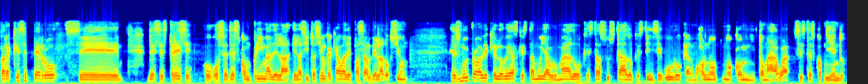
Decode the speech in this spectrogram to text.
para que ese perro se desestrese o, se descomprima de la, de la situación que acaba de pasar de la adopción. Es muy probable que lo veas que está muy abrumado, que está asustado, que esté inseguro, que a lo mejor no, no come ni toma agua, se está escondiendo.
